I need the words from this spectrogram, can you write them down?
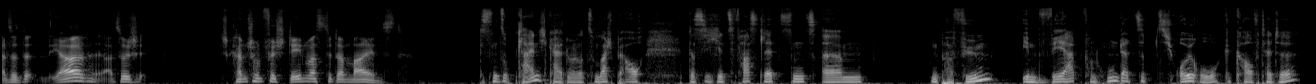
Also, ja, also ich, ich kann schon verstehen, was du da meinst. Das sind so Kleinigkeiten oder zum Beispiel auch, dass ich jetzt fast letztens ähm, ein Parfüm im Wert von 170 Euro gekauft hätte.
